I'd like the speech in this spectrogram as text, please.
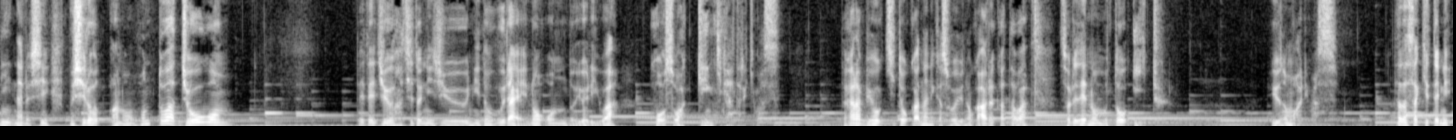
になるしむしろあの本当は常温大体18度22度ぐらいの温度よりは酵素は元気に働きます。だから病気とか何かそういうのがある方はそれで飲むといいというのもあります。たださっき言ったように、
